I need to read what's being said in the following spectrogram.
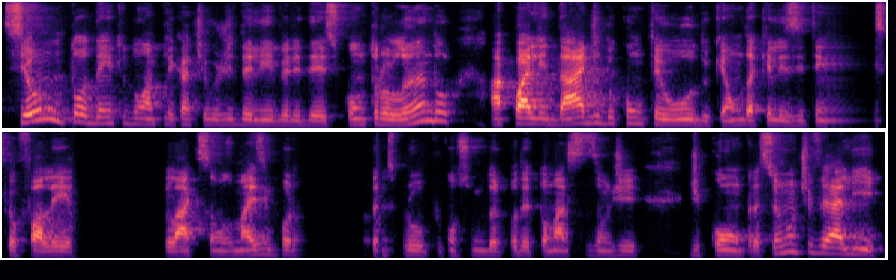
se eu não estou dentro de um aplicativo de delivery desse, controlando a qualidade do conteúdo, que é um daqueles itens que eu falei lá, que são os mais importantes para o consumidor poder tomar a decisão de, de compra, se eu não estiver ali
